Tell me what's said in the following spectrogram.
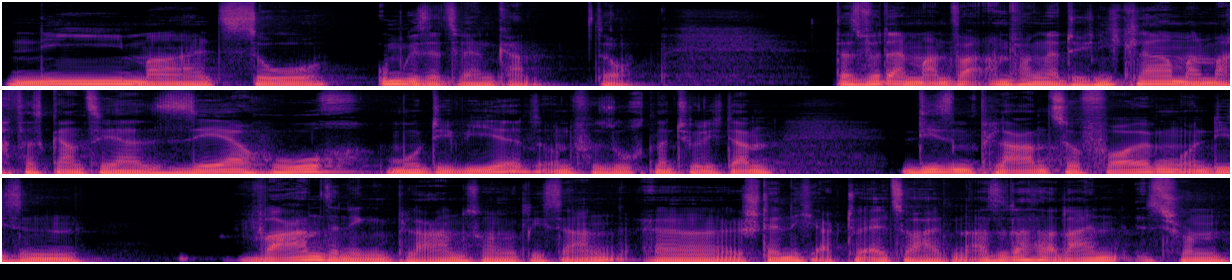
niemals so umgesetzt werden kann. So. Das wird einem am Anfang natürlich nicht klar. Man macht das Ganze ja sehr hoch motiviert und versucht natürlich dann diesem Plan zu folgen und diesen wahnsinnigen Plan, muss man wirklich sagen, äh, ständig aktuell zu halten. Also das allein ist schon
